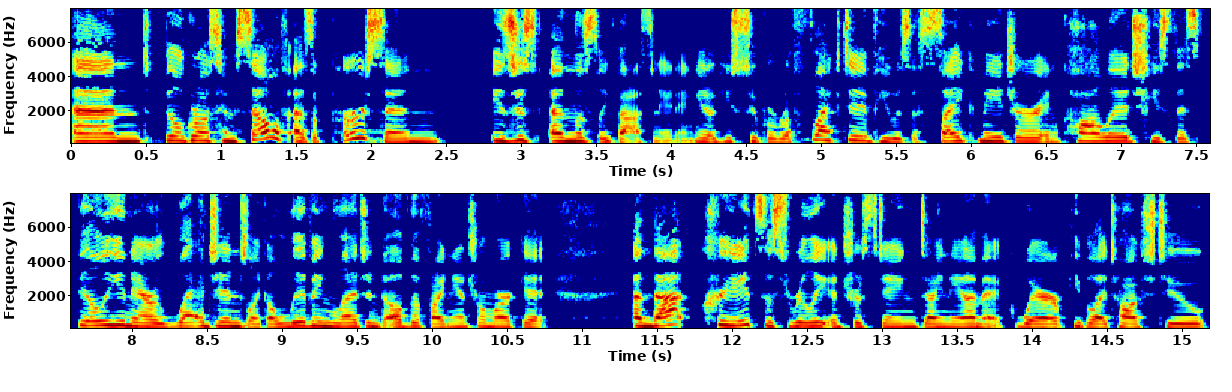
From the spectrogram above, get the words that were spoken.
And bill gross himself as a person is just endlessly fascinating. You know, he's super reflective. He was a psych major in college. He's this billionaire legend, like a living legend of the financial market. And that creates this really interesting dynamic where people I talked to,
